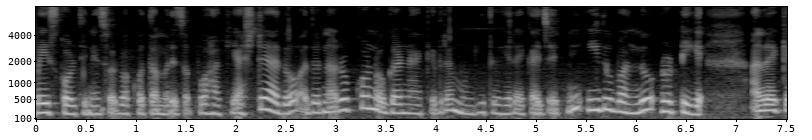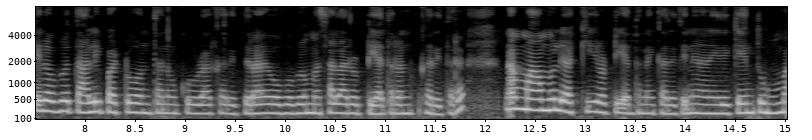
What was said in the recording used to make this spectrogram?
ಬೇಯಿಸ್ಕೊಳ್ತೀನಿ. ಸ್ವಲ್ಪ ಕೊತ್ತಂಬರಿ ಸೊಪ್ಪು ಹಾಕಿ. ಅಷ್ಟೇ ಅದು. ಅದನ್ನು ರುಬ್ಕೊಂಡು ಒಗ್ಗರಣೆ ಹಾಕಿದರೆ ಮುಗೀತು. ಹೀರೆಕಾಯಿ ಚಟ್ನಿ. ಇದು ಬಂದು ರೊಟ್ಟಿಗೆ. ಅಂದರೆ ಕೆಲವೊಬ್ಬರು ತಾಲಿಪಟ್ಟು ಅಂತಲೂ ಕೂಡ ಕರಿತಾರೆ ಒಬ್ಬೊಬ್ಬರು ಮಸಾಲ ರೊಟ್ಟಿ ಆ ಥರನೂ ಕರೀತಾರೆ. ನಮ್ಮ ಮಾಮೂಲಿ ಅಕ್ಕಿ ರೊಟ್ಟಿ ಅಂತಲೇ ಕರಿತೀನಿ. ನಾನು ಇದಕ್ಕೇನು ತುಂಬ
